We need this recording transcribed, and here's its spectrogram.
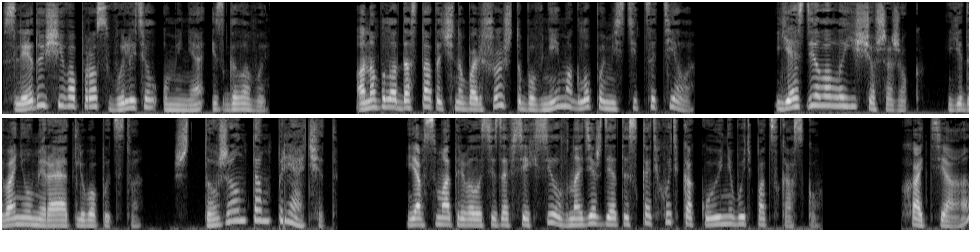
следующий вопрос вылетел у меня из головы. Она была достаточно большой, чтобы в ней могло поместиться тело. Я сделала еще шажок, едва не умирая от любопытства. Что же он там прячет? Я всматривалась изо всех сил в надежде отыскать хоть какую-нибудь подсказку. «Хотя»,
